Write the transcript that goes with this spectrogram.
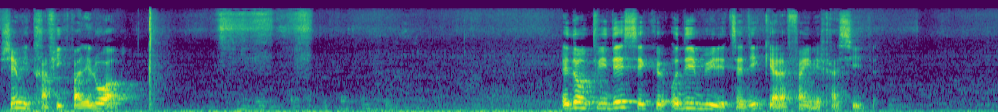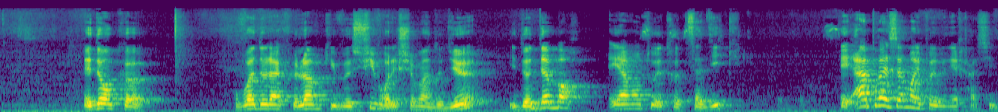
Hachem, il ne trafique pas les lois. Et donc l'idée c'est qu'au début il est tzaddik et à la fin il est chassid. Et donc euh, on voit de là que l'homme qui veut suivre les chemins de Dieu, il doit d'abord et avant tout être tzaddik. Et après seulement il peut devenir chassid.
